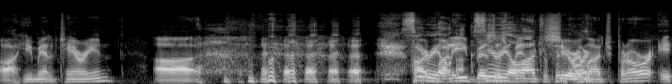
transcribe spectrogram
a humanitarian, uh, hard Serial- money, serial businessman, entrepreneur. serial entrepreneur. Eh,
